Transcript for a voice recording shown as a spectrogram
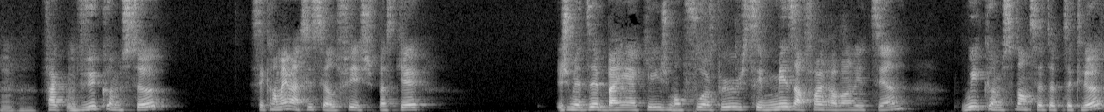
Mhm. Fait que vu comme ça, c'est quand même assez selfish parce que je me disais, ben ok, je m'en fous un peu, c'est mes affaires avant les tiennes. Oui, comme ça dans cette optique-là.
